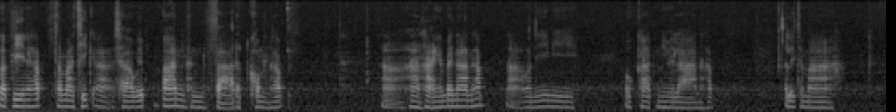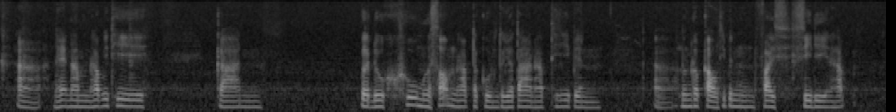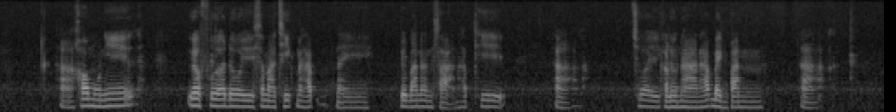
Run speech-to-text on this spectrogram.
สวัสดีนะครับ สมาชิกชาวเว็บบ้านหันษา .com นะครับห่างหายกันไปนานนะครับ วันนี้มีโอกาสมีเวลานะครับก็เลยจะมาาแนะนำนะครับวิธีการเปิดดูคู่มือซ่อมนะครับตระกูลโตโยต้านะครับที่เป็นรุ่นเก่าๆที่เป็นไฟ CD นะครับข้อมูลนี้ เอื้อเฟื้อโดยสมาชิกนะครับในเว็บบ้านนันสานะครับที่ช่วยกรุณานะครับ แบ่งปัน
